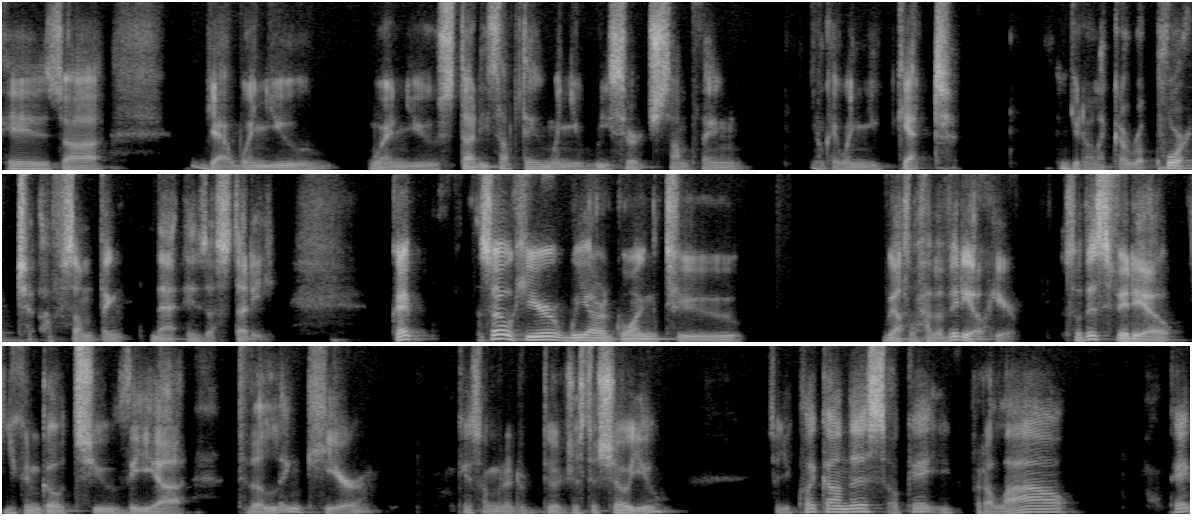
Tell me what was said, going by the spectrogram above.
is, uh, yeah, when you when you study something, when you research something, okay, when you get, you know, like a report of something, that is a study. Okay, so here we are going to, we also have a video here. So this video, you can go to the uh, to the link here. Okay, so I'm going to do it just to show you. So you click on this, okay, you put allow, okay,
